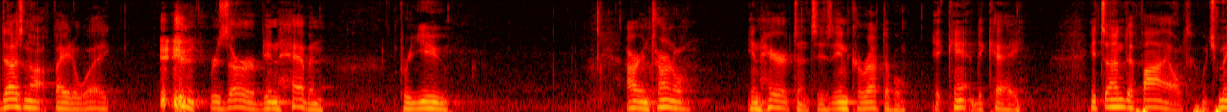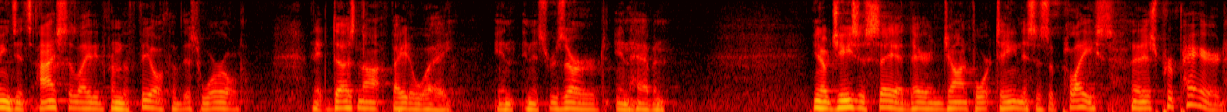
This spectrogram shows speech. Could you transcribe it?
does not fade away, reserved in heaven for you. Our eternal inheritance is incorruptible, it can't decay. It's undefiled, which means it's isolated from the filth of this world, and it does not fade away, in, and it's reserved in heaven. You know, Jesus said there in John 14, this is a place that is prepared.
